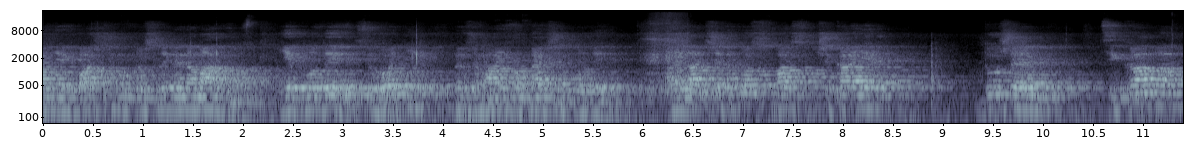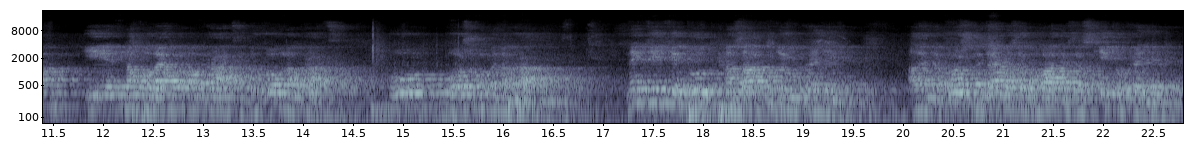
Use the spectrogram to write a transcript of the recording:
виховання, як бачимо, пройшли не намарно. Є плоди. Сьогодні ми вже маємо перші плоди. Але далі також вас чекає дуже цікава і наполеглива праця, духовна праця у Божому винограді. Не тільки тут, на заході України, але також не треба забувати за схід України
